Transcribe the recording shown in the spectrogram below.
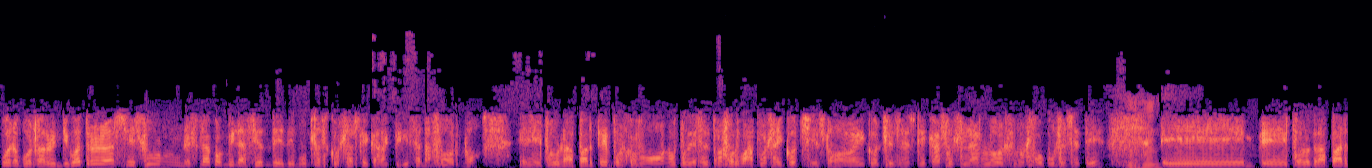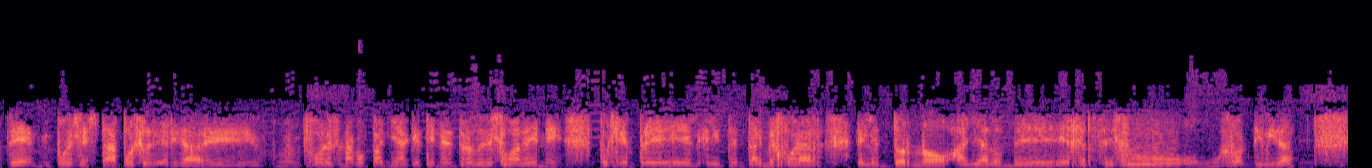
bueno, pues las 24 horas es, un, es una combinación de, de muchas cosas que caracterizan a Ford, ¿no? Eh, por una parte, pues como no puede ser de otra forma, pues hay coches, ¿no? Hay coches, en este caso serán los, los Focus ST. Eh, eh, por otra parte, pues está pues solidaridad. Ford es una compañía que tiene dentro de su ADN pues siempre el, el intentar mejorar el entorno allá donde ejerce su, su actividad.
